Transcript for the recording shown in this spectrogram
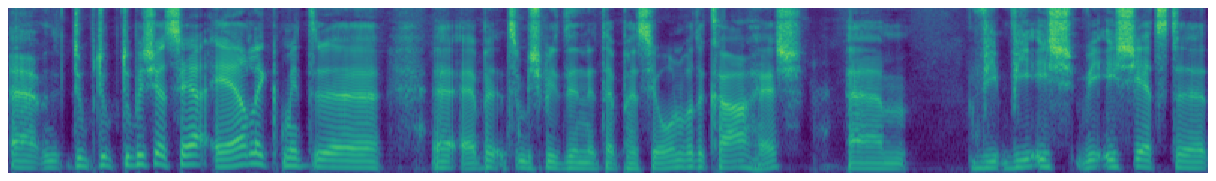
Äh, du, du, du bist ja sehr ehrlich mit äh, äh, zum Beispiel deiner Depression, die du gehabt hast. Ähm, wie, wie, ist, wie ist jetzt äh,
